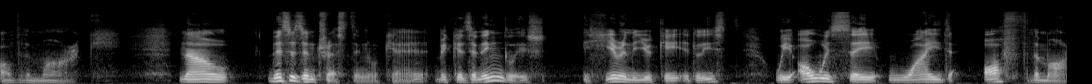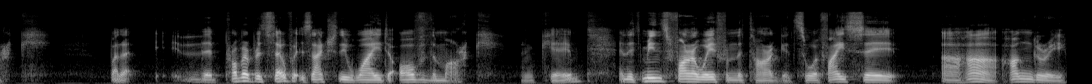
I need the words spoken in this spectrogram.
of the mark. Now, this is interesting, okay? Because in English, here in the UK at least, we always say wide off the mark. But uh, the proverb itself is actually wide of the mark, okay? And it means far away from the target. So if I say, aha, Hungary,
